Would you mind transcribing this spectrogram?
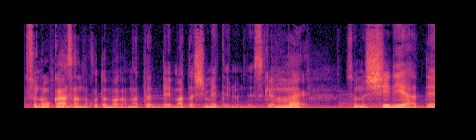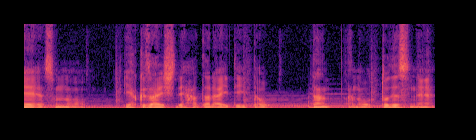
そのお母さんの言葉がまたでまた締めてるんですけども、はい、そのシリアでその薬剤師で働いていたあの夫ですね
